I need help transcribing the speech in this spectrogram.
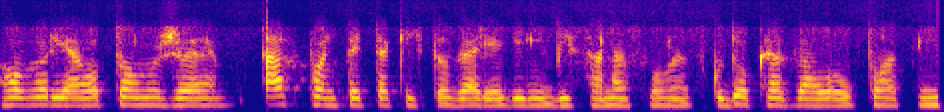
hovoria o tom, že aspoň 5 takýchto zariadení by sa na Slovensku dokázalo uplatniť.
